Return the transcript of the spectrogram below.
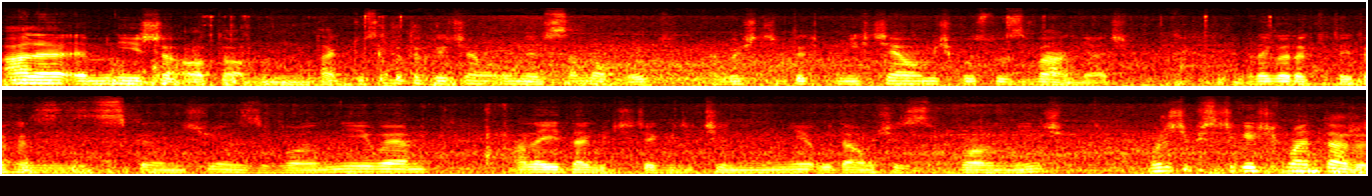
Ale e, mniejsza o to. Mm, Tak, tu sobie trochę chciałem umieć samochód, właściwie tak nie chciało mi się po prostu zwalniać. Dlatego tak tutaj trochę skręciłem, zwolniłem, ale jednak widzicie, jak widzicie, nie udało mi się zwolnić. Możecie pisać jakieś komentarze,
